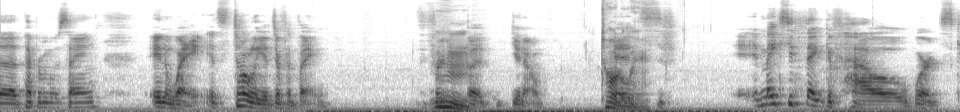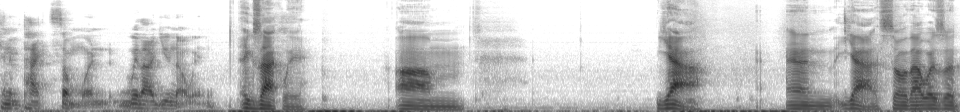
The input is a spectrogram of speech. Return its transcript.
that Peppermint was saying. In a way, it's totally a different thing. For, Mhm. But you know, totally. it makes you think of how words can impact someone without you knowing. Exactly. Um. Yeah, and yeah. So that was a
